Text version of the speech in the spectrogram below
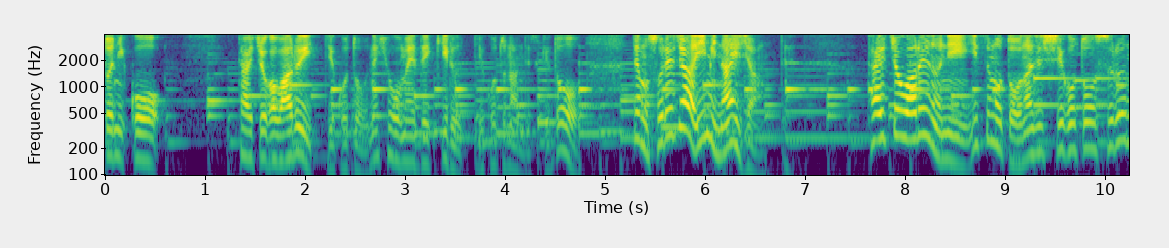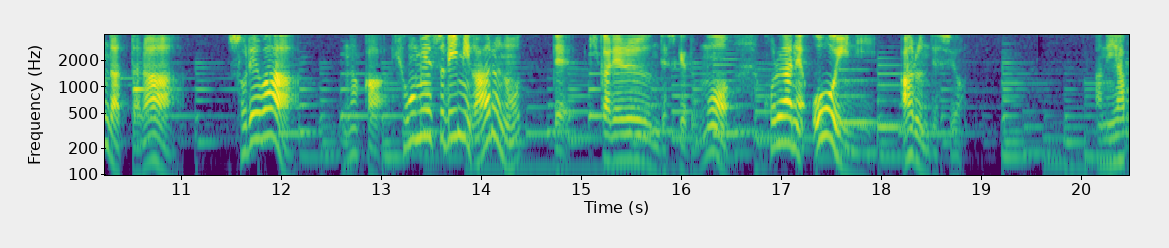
当にこう体調が悪いっていうことをね表明できるっていうことなんですけどでもそれじゃあ意味ないじゃんって。体調悪いのにいつもと同じ仕事をするんだったらそれはなんか表明する意味があるのって聞かれるんですけどもこれはね大いにあるんですよ。あのやっ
